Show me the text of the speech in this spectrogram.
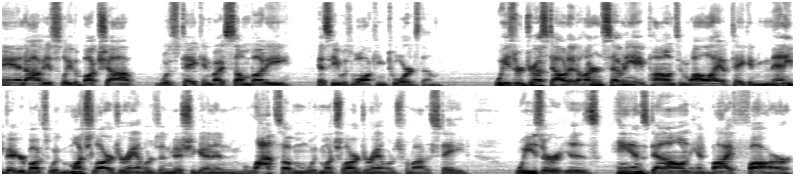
and obviously the buckshot was taken by somebody as he was walking towards them. Wheezer dressed out at 178 pounds, and while I have taken many bigger bucks with much larger antlers in Michigan and lots of them with much larger antlers from out of state, Wheezer is hands down and by far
